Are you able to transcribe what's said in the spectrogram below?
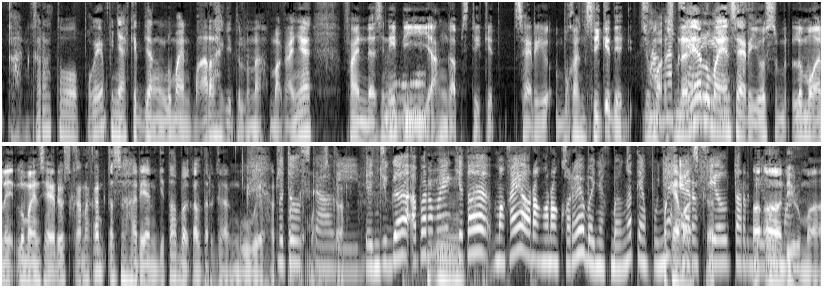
kanker atau pokoknya penyakit yang lumayan parah gitu loh. Nah makanya Fine Dust ini dianggap sedikit serius bukan sedikit ya cuma Sangat sebenarnya serius. lumayan serius lumayan lumayan serius karena kan keseharian kita bakal terganggu ya harus Betul pakai masker. sekali. Dan juga apa namanya Mm-mm. kita makanya orang-orang Korea banyak banget yang punya Pakai air masker. filter di Eh, eh, rumah. di rumah.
